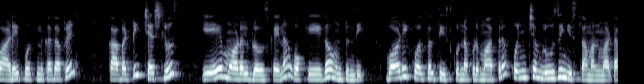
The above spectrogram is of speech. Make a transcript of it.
పాడైపోతుంది కదా ఫ్రెండ్స్. కాబట్టి చెస్ట్ లూజ్ ఏ మోడల్ బ్లౌజ్కైనా ఒకేగా ఉంటుంది. బాడీ కొలతలు తీసుకున్నప్పుడు మాత్రం కొంచెం లూజింగ్ ఇస్తామన్నమాట.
